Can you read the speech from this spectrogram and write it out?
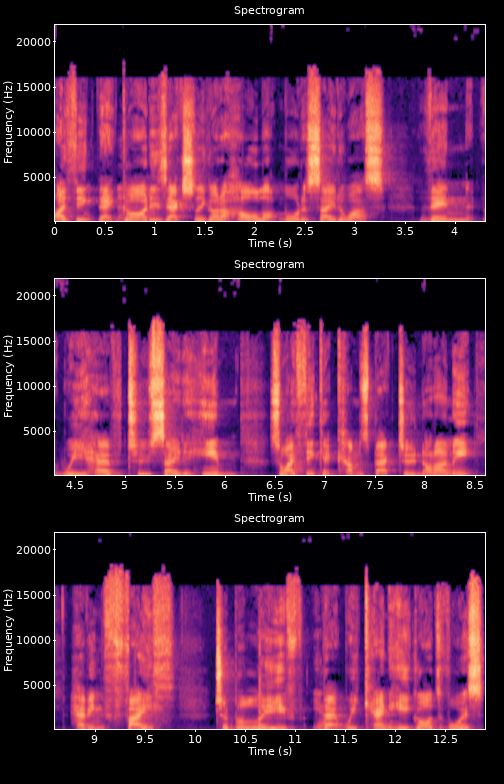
I think that God has actually got a whole lot more to say to us than we have to say to Him. So I think it comes back to not only having faith to believe Yeah. that we can hear God's voice,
